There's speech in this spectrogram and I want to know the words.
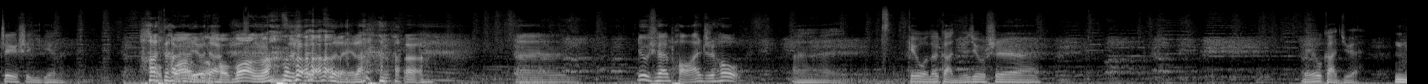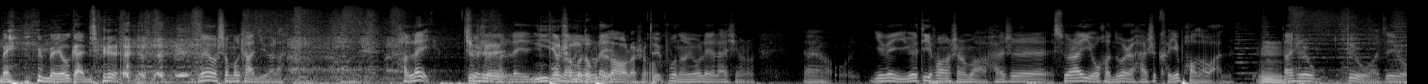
这个是一定的。好 棒啊，好棒啊！自吹自擂了。嗯，六圈跑完之后，嗯，给我的感觉就是没有感觉，没没有感觉，没有什么感觉了，很累，就是确实很累。你已经能什么都知道了，是吧？对，不能用累来形容。哎呀，我因为一个地方生嘛，还是虽然有很多人还是可以跑得完的，嗯，但是对我这种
